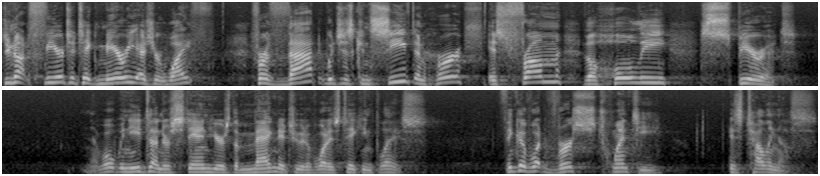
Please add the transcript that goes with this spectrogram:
do not fear to take Mary as your wife, for that which is conceived in her is from the Holy Spirit. Now, what we need to understand here is the magnitude of what is taking place. Think of what verse 20 is telling us.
